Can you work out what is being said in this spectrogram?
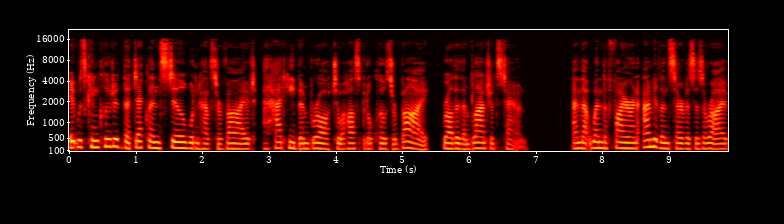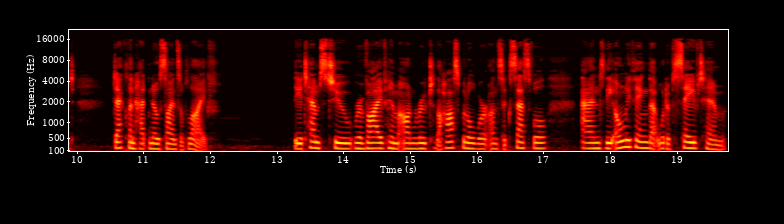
It was concluded that Declan still wouldn't have survived had he been brought to a hospital closer by rather than Blanchardstown, and that when the fire and ambulance services arrived, Declan had no signs of life. The attempts to revive him en route to the hospital were unsuccessful, and the only thing that would have saved him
